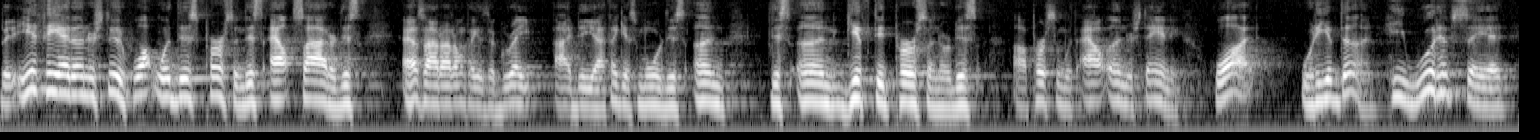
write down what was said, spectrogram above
But if he had understood, what would this person, this outsider, this outsider, I don't think it's a great idea. I think it's more this, un, this ungifted person or this uh, person without understanding. What would he have done? He would have said,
